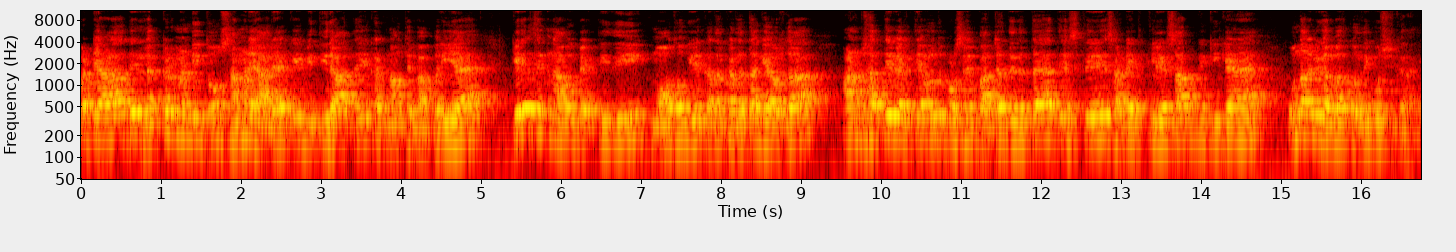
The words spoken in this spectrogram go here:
ਪਟਿਆਲਾ ਦੇ ਲੱਕੜ ਮੰਡੀ ਤੋਂ ਸਾਹਮਣੇ ਆ ਰਿਹਾ ਕਿ ਬੀਤੀ ਰਾਤ ਇਹ ਘਟਨਾ ਉੱਥੇ ਵਾਪਰੀ ਹੈ। ਕੇ ਸਿੰਘ ਨਾਮਕ ਵਿਅਕਤੀ ਦੀ ਮੌਤ ਹੋ ਗਈ ਹੈ, ਕਤਲ ਕਰ ਦਿੱਤਾ ਗਿਆ ਉਸ ਦਾ ਅਣਪਛਾਤੇ ਵਿਅਕਤੀਆਂ ਵਿਰੁੱਧ ਪੁਲਿਸ ਨੇ ਪਰਚਾ ਦੇ ਦਿੱਤਾ ਹੈ ਤੇ ਇਸ ਤੇ ਸਾਡੇ ਕਲੀਅਰ ਸਾਹਿਬ ਨੇ ਕੀ ਕਹਿਣਾ ਹੈ ਉਹਨਾਂ ਨਾਲ ਵੀ ਗੱਲਬਾਤ ਕਰਨ ਦੀ ਕੋਸ਼ਿਸ਼ ਕਰਾਂਗੇ।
